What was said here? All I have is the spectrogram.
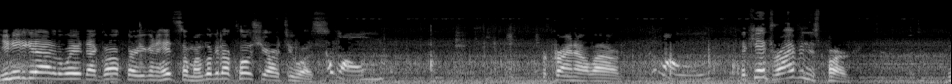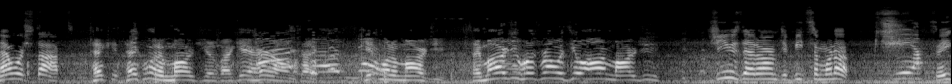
You need to get out of the way with that golf cart. You're gonna hit someone. Look at how close you are to us. Come on. For crying out loud. Come on. They can't drive in this park. Now we're stopped. Take it. Take one of Margie over. Get her on tape. No, no. Get one of Margie. Say, Margie, what's wrong with your arm, Margie? She used that arm to beat someone up. Yeah, See?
